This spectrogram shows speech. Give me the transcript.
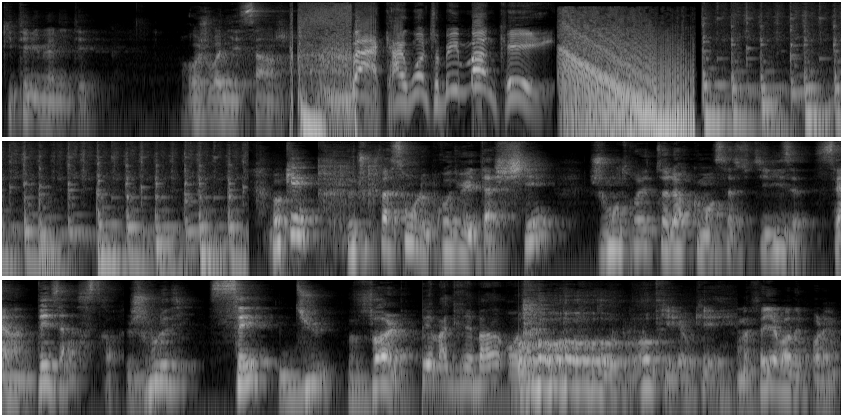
Quittez l'humanité. Rejoignez Singe. back. I want to be monkey. Ok, de toute façon, le produit est à chier. Je vous montrerai tout à l'heure comment ça s'utilise. C'est un désastre. Je vous le dis. C'est du vol. Les maghrébins, on Oh, ok, ok. On a failli avoir des problèmes.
